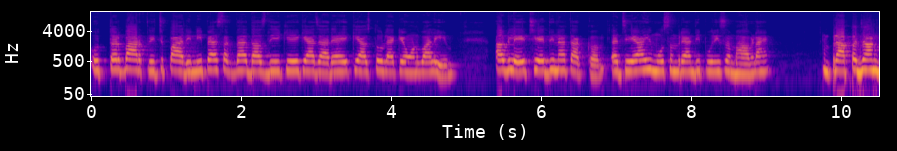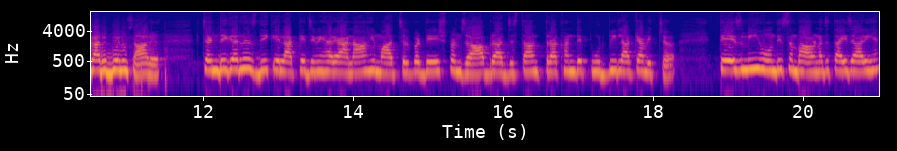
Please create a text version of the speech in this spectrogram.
ਉੱਤਰ ਭਾਰਤ ਵਿੱਚ ਭਾਰੀ ਮੀਂਹ ਪੈ ਸਕਦਾ ਹੈ। ਦੱਸ ਦਈਏ ਕਿ ਇਹ ਕਿਹਾ ਜਾ ਰਿਹਾ ਹੈ ਕਿ ਅੱਜ ਤੋਂ ਲੈ ਕੇ ਆਉਣ ਵਾਲੇ ਅਗਲੇ 6 ਦਿਨਾਂ ਤੱਕ ਅਜਿਹਾ ਹੀ ਮੌਸਮ ਰਹਿਣ ਦੀ ਪੂਰੀ ਸੰਭਾਵਨਾ ਹੈ। ਪ੍ਰਾਪਤ ਜਾਣਕਾਰੀ ਦੇ ਅਨੁਸਾਰ ਚੰਡੀਗੜ੍ਹ ਨਜ਼ਦੀਕ ਇਲਾਕੇ ਜਿਵੇਂ ਹਰਿਆਣਾ, ਹਿਮਾਚਲ ਪ੍ਰਦੇਸ਼, ਪੰਜਾਬ, ਰਾਜਸਥਾਨ, ਉੱਤਰਾਖੰਡ ਦੇ ਪੂਰਬੀ ਇਲਾਕਿਆਂ ਵਿੱਚ ਤੇਜ਼ ਮੀਂਹ ਹੋਣ ਦੀ ਸੰਭਾਵਨਾ ਜਤਾਈ ਜਾ ਰਹੀ ਹੈ।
